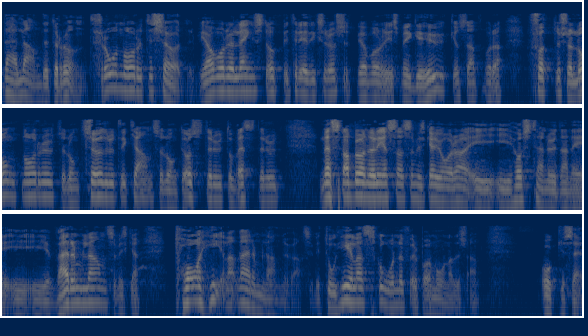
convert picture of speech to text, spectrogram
det här landet runt. Från norr till söder. Vi har varit längst upp i Treriksröset. Vi har varit i Smygehuk och satt våra fötter så långt norrut så långt söderut vi kan så långt österut och västerut. Nästa böneresa som vi ska göra i, i höst här nu den är i, i Värmland. Så vi ska ta hela Värmland nu alltså. Vi tog hela Skåne för ett par månader sedan. Och sen,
